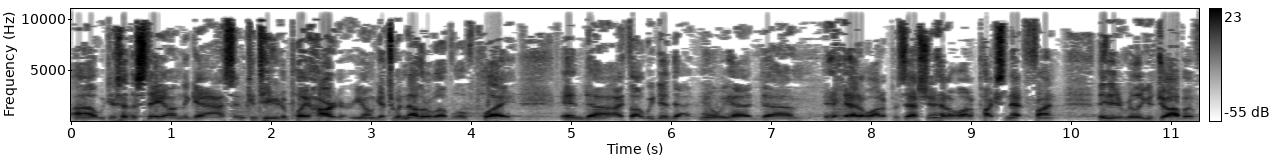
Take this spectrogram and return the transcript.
Uh, we just had to stay on the gas and continue to play harder. You know, get to another level of play, and uh, I thought we did that. You know, we had uh, had a lot of possession, had a lot of pucks in net front. They did a really good job of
